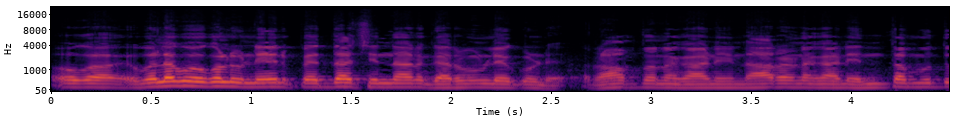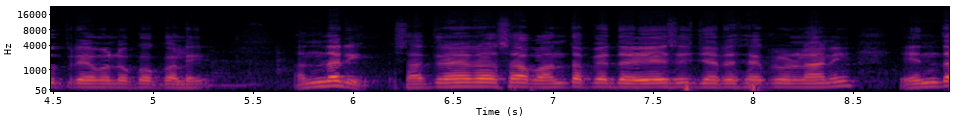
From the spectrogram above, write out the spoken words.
ఒక ఎవరికి ఒకరు నేను పెద్ద చిన్న గర్వం లేకుండే. రాపుతన కానీ నారాయణ కానీ ఎంత ముద్దు ప్రేమలు ఒక్కొక్కరి అందరి సత్యనారాయణ సాబ్ అంత పెద్ద ఏసీ జనరల్ సెక్రటరీ ఉండని ఎంత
